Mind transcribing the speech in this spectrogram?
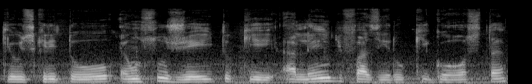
que o escritor é um sujeito que, além de fazer o que gosta,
